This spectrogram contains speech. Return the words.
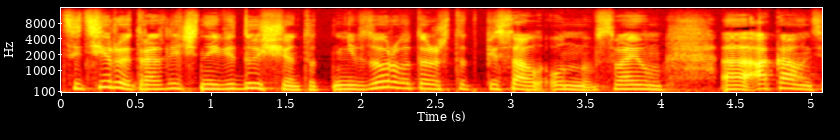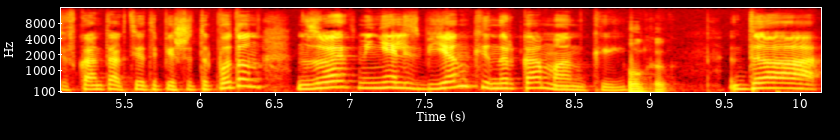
цитируют различные ведущие. Он Тут Невзорова тоже что-то писал, он в своем э, аккаунте ВКонтакте это пишет. Так вот он называет меня лесбиянкой и наркоманкой. О как. Да,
